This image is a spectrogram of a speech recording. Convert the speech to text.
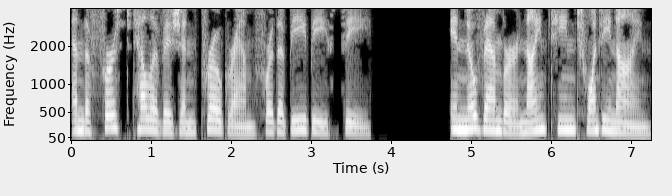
and the first television program for the BBC. In November 1929,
